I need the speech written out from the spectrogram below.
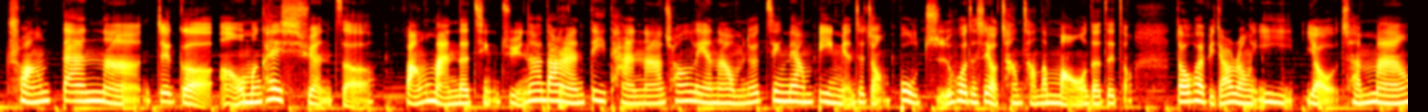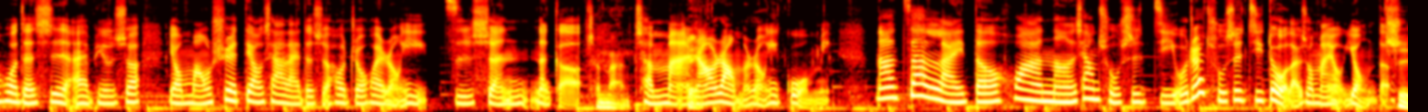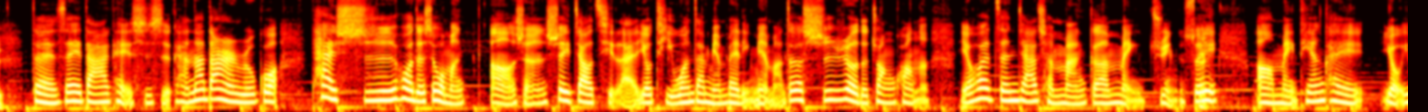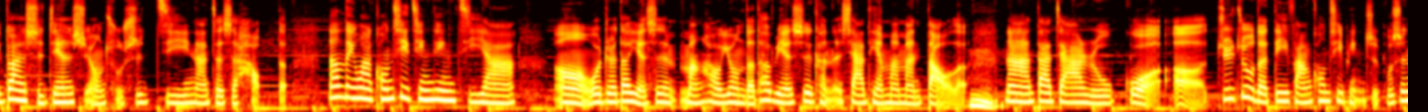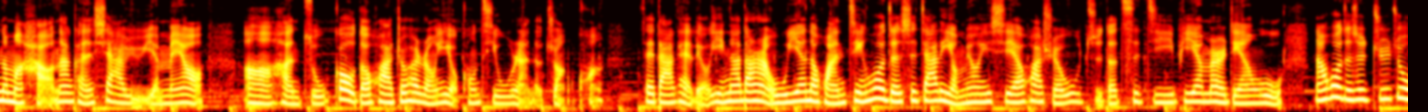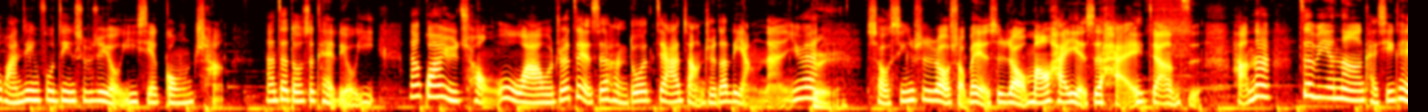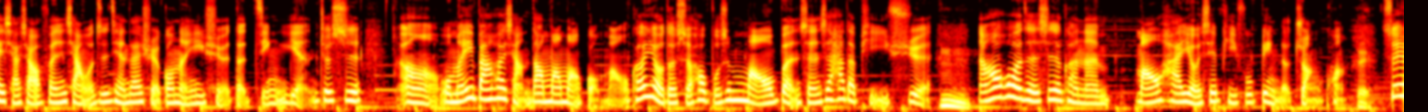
床单呐，这个呃，我们可以选择。防螨的寝具。那当然，地毯啊、窗帘啊，我们就尽量避免这种布置或者是有长长的毛的这种，都会比较容易有尘螨，或者是哎，比如说有毛屑掉下来的时候，就会容易滋生那个尘螨，尘螨，然后让我们容易过敏。那再来的话呢，像除湿机，我觉得除湿机对我来说蛮有用的。是对，所以大家可以试试看。那当然，如果太湿，或者是我们呃，可能睡觉起来有体温在棉被里面嘛，这个湿热的状况呢，也会增加尘螨跟霉菌。所以呃，每天可以有一段时间使用除湿机，那这是好的。那另外，空气清净机啊，嗯，我觉得也是蛮好用的，特别是可能夏天慢慢到了。嗯，那大家如果呃居住的地方空气品质不是那么好，那可能下雨也没有呃很足够的话，就会容易有空气污染的状况。所以大家可以留意。那当然，无烟的环境，或者是家里有没有一些化学物质的刺激，PM 二点五，那或者是居住环境附近是不是有一些工厂，那这都是可以留意。那关于宠物啊，我觉得这也是很多家长觉得两难，因为，手心是肉，手背也是肉，毛孩也是孩，这样子。好，那这边呢，凯西可以小小分享我之前在学功能医学的经验，就是，嗯，我们一般会想到猫毛、狗毛，可是有的时候不是毛本身，是它的皮屑，嗯，然后或者是可能毛孩有一些皮肤病的状况，对，所以。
